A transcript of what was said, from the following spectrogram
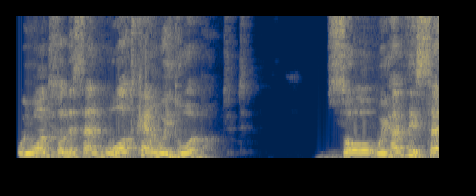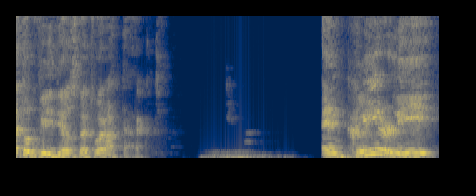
we wanted to understand what can we do about it. So we have this set of videos that were attacked. And clearly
